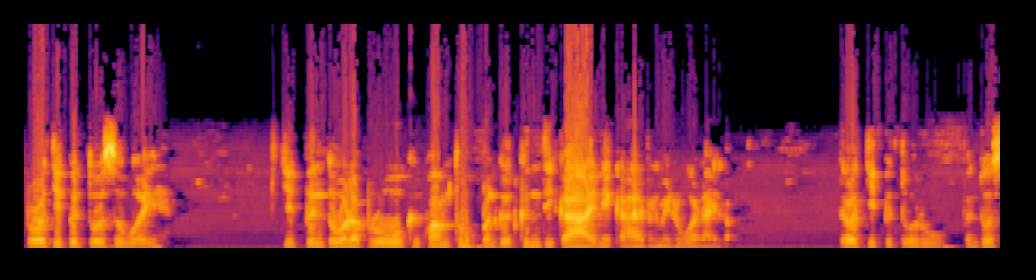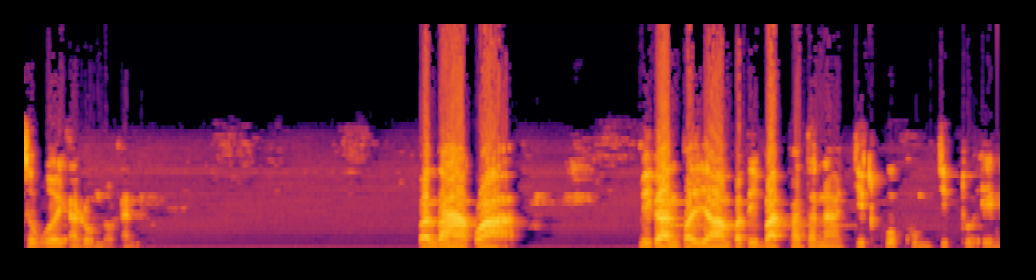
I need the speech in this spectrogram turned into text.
เพราะว่าจิตเป็นตัวเสวย จิตเป็นตัวรับรู้คือความทุกข์มันเกิดขึ้นที่กายในกายมันไม่รู้อะไรหรอก แต่ว่าจิตเป็นตัวรู้ เป็นตัวเสวยอารมณ์เหล่านั้นปัญถ้าหากว่ามีการพยายามปฏิบัติพัฒนาจิตควบคุมจิตตัวเอง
